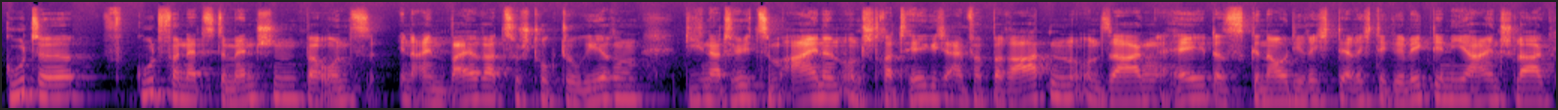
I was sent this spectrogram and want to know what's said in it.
gute, gut vernetzte Menschen bei uns in einem Beirat zu strukturieren, die natürlich zum einen uns strategisch einfach beraten und sagen, hey, das ist genau die, der richtige Weg, den ihr hier einschlagt,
